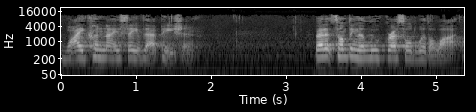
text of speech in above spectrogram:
Why couldn't I save that patient? Bet it's something that Luke wrestled with a lot.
